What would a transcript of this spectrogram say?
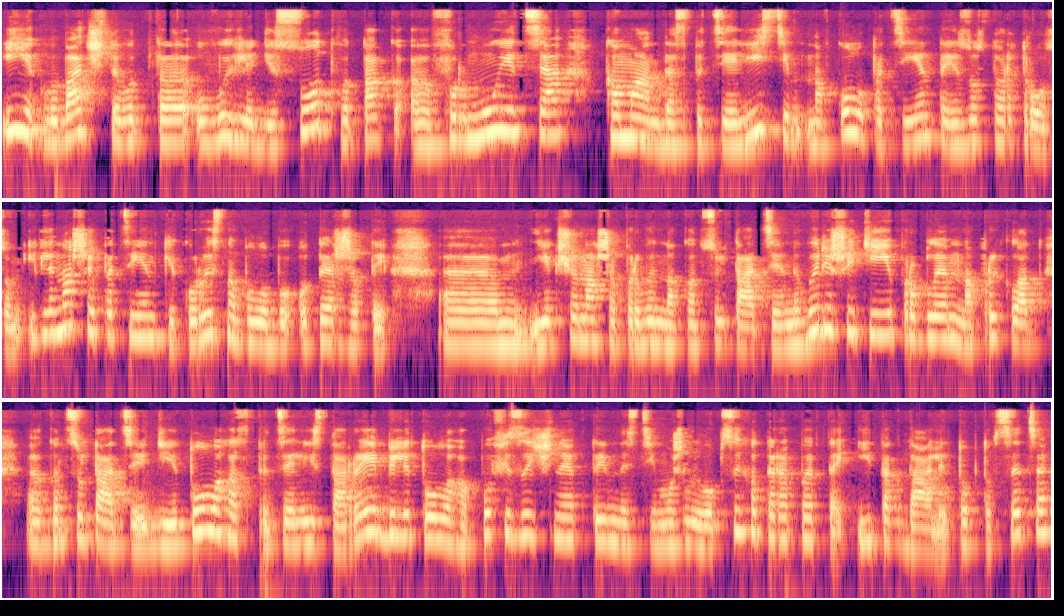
і як ви бачите, от е, у вигляді СОТ от так е, формується команда спеціалістів навколо пацієнта із остеоартрозом. І для нашої пацієнтки корисно було б одержати, е, якщо наша первинна консультація не вирішить її проблем, наприклад, консультація дієтолога, спеціаліста реабілітолога по фізичній активності, можливо, психотерапевта і так далі. Тобто, все це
